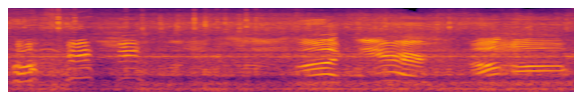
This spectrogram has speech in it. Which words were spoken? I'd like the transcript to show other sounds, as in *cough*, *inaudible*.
*laughs* oh dear. Uh-oh.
